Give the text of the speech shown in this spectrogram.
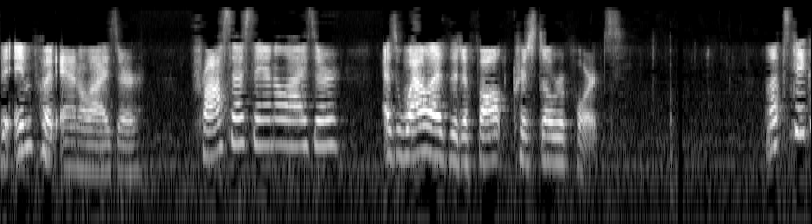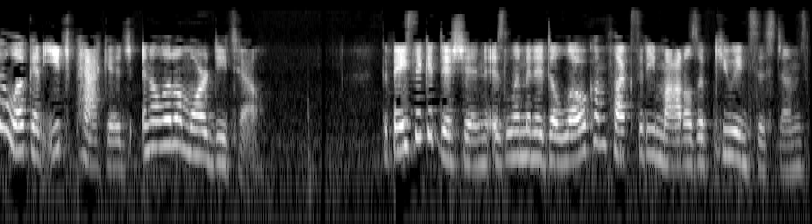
the input analyzer, process analyzer, as well as the default crystal reports. Let's take a look at each package in a little more detail. The Basic Edition is limited to low complexity models of queuing systems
